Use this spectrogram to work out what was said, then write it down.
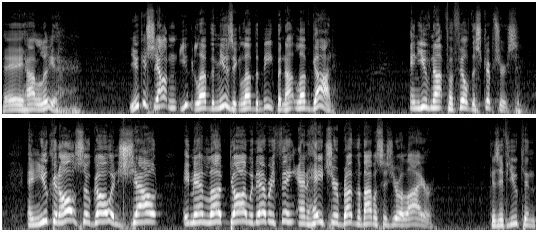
Hey, hallelujah. You can shout and you can love the music, love the beat, but not love God. And you've not fulfilled the scriptures. And you can also go and shout, Amen, love God with everything and hate your brother. The Bible says you're a liar. Because if you can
